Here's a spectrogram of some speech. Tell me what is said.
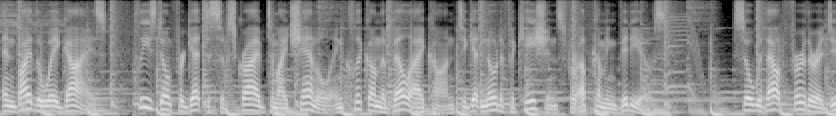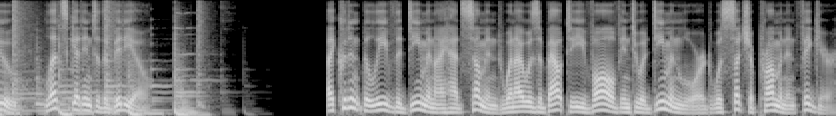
And by the way guys, please don't forget to subscribe to my channel and click on the bell icon to get notifications for upcoming videos. So without further ado, let's get into the video. I couldn't believe the demon I had summoned when I was about to evolve into a demon lord was such a prominent figure.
